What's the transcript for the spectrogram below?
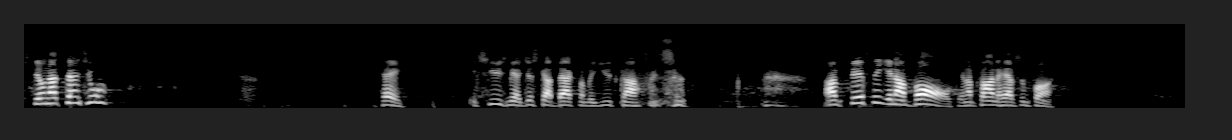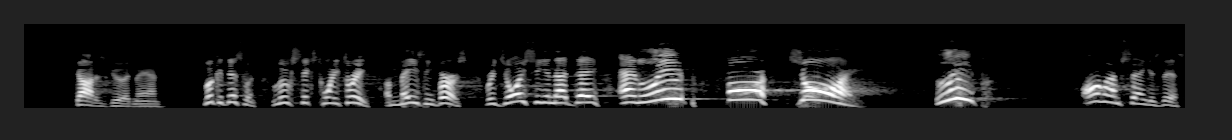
Still not sensual? Hey, excuse me, I just got back from a youth conference. I'm 50 and I'm bald and I'm trying to have some fun. God is good, man. Look at this one. Luke 6:23. Amazing verse. Rejoice ye in that day and leap for joy. Leap. All I'm saying is this.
